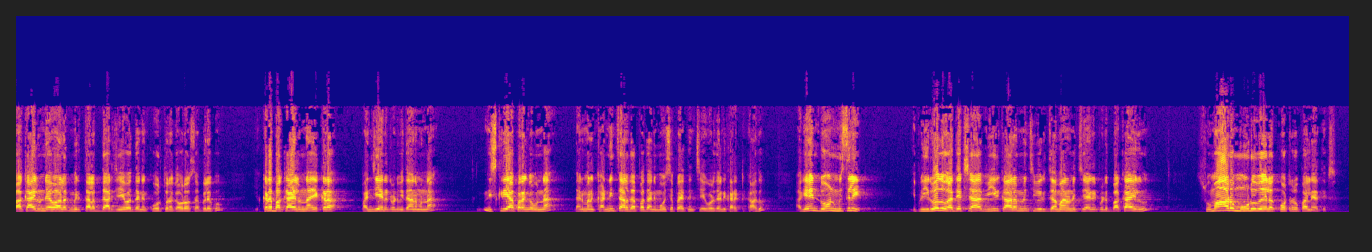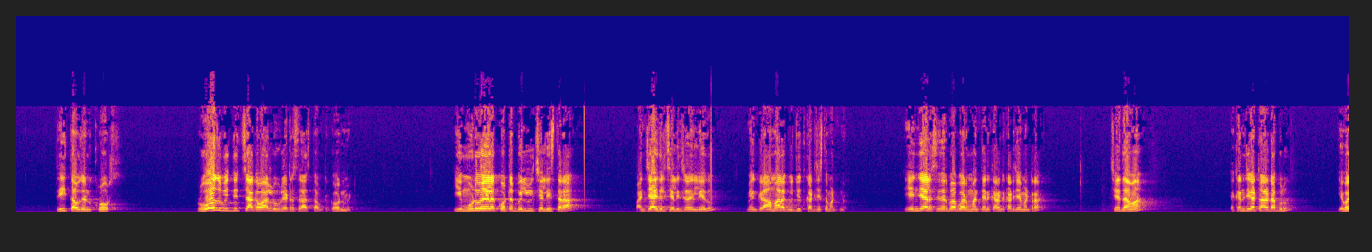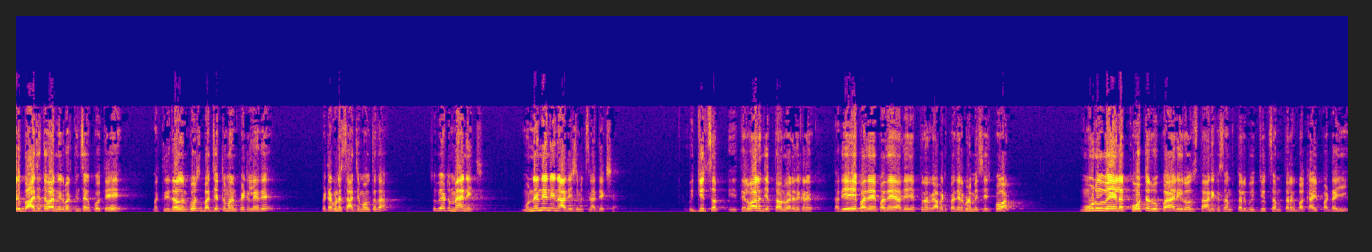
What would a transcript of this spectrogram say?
బకాయిలు ఉండే వాళ్ళకు మీరు తలబ్దారు చేయవద్దని కోరుతున్న గౌరవ సభ్యులకు ఎక్కడ బకాయిలు ఉన్నా ఎక్కడ పనిచేయనటువంటి విధానం ఉన్నా నిష్క్రియాపరంగా ఉన్నా దాన్ని మనం ఖండించాలి తప్ప దాన్ని మోసే ప్రయత్నం చేయకూడదని కరెక్ట్ కాదు. అగైన్ డోంట్ మిస్లీడ్ ఇప్పుడు ఈరోజు అధ్యక్ష వీరి కాలం నుంచి వీరి జమానం నుంచి అయినటువంటి బకాయిలు సుమారు మూడు వేల కోట్ల రూపాయలని అధ్యక్ష. Three thousand crores. రోజు విద్యుత్ శాఖ వాళ్ళు లెటర్స్ రాస్తూ ఉంటారు గవర్నమెంట్. ఈ మూడు వేల కోట్ల బిల్లులు చెల్లిస్తారా? పంచాయతీలు చెల్లించడం లేదు. మేము గ్రామాలకు విద్యుత్ కట్ చేస్తామంటున్నారు. ఏం చేయాలి సీదర్బాబు గారు? మంత్రి కరెంట్ కట్ చేయమంటారా? చేద్దామా? ఎక్కడి నుంచి కట్టాలి డబ్బులు? ఎవరి బాధ్యత వారు నిర్వర్తించకపోతే మరి త్రీ థౌజండ్ కోర్స్ బడ్జెట్లో మనం పెట్టలేదే? పెట్టకుండా సాధ్యం అవుతుందా? సో వీ టు మేనేజ్ మొన్ననే నేను ఆదేశం ఇచ్చిన అధ్యక్ష. విద్యుత్ ఇది తెలవాలని చెప్తా ఉన్నారు. ఎందుకంటే పదే పదే పదే అదే చెప్తున్నారు కాబట్టి ప్రజలు కూడా మెసేజ్ పోవాలి. మూడు వేల కోట్ల రూపాయలు ఈరోజు స్థానిక సంస్థలు విద్యుత్ సంస్థలకు బకాయి పడ్డాయి.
